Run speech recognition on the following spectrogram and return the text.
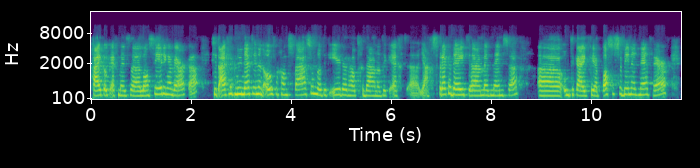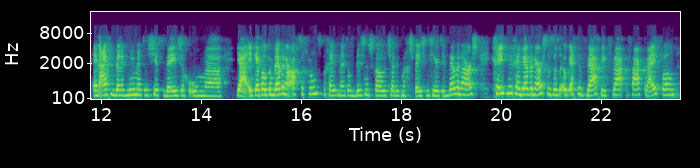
ga ik ook echt met uh, lanceringen werken. Ik zit eigenlijk nu net in een overgangsfase, omdat ik eerder had gedaan dat ik echt uh, ja, gesprekken deed uh, met mensen. om te kijken van ja, passen ze binnen het netwerk? En eigenlijk ben ik nu met een shift bezig om. ja, ik heb ook een webinar-achtergrond. Op een gegeven moment als business coach heb ik me gespecialiseerd in webinars. Ik geef nu geen webinars, dus dat is ook echt een vraag die ik vaak krijg van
